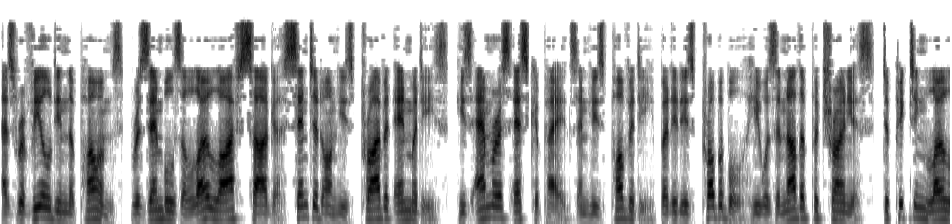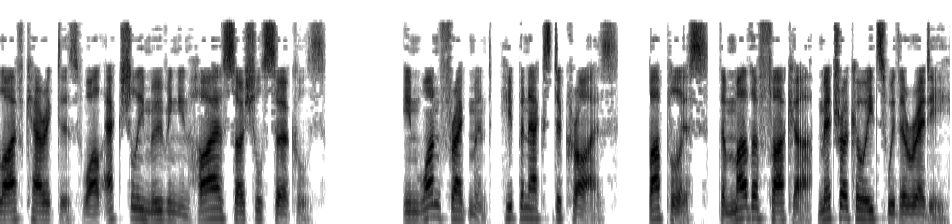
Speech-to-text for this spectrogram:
as revealed in the poems, resembles a low-life saga centered on his private enmities, his amorous escapades and his poverty but it is probable he was another Petronius, depicting low-life characters while actually moving in higher social circles. In one fragment, Hipponax decries, Bupalus, the motherfucker metrocoetes with Arete,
